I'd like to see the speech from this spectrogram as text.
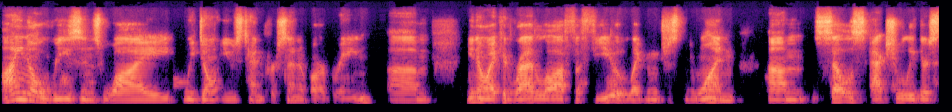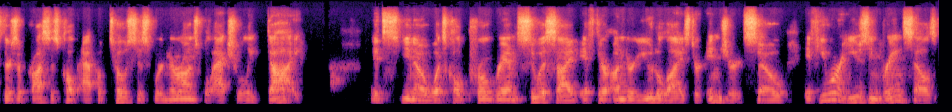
I know reasons why we don't use 10% of our brain. Um, you know, I could rattle off a few, like just one. Um, cells actually, there's there's a process called apoptosis where neurons will actually die it's you know what's called programmed suicide if they're underutilized or injured. So if you weren't using brain cells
